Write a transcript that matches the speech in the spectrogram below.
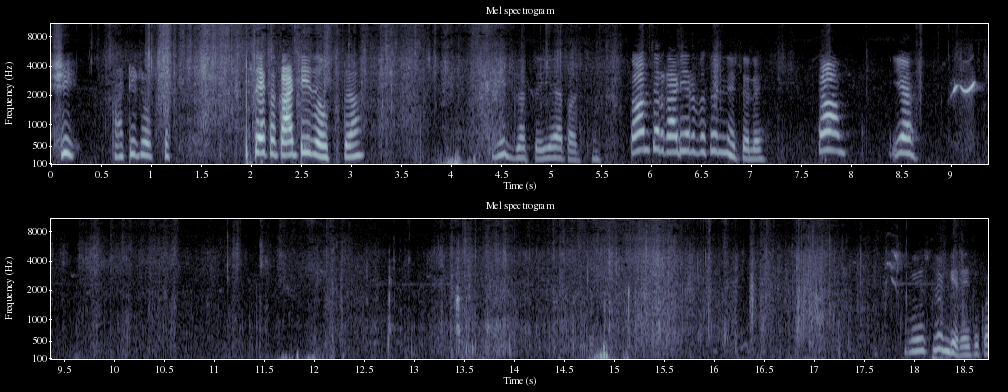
शी काठी झोपता ते का काठी झोपता मीच जाते या पासून टॉम तर गाडीवर बसून नेतले टॉम ये. मी उचलून रे तुका.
